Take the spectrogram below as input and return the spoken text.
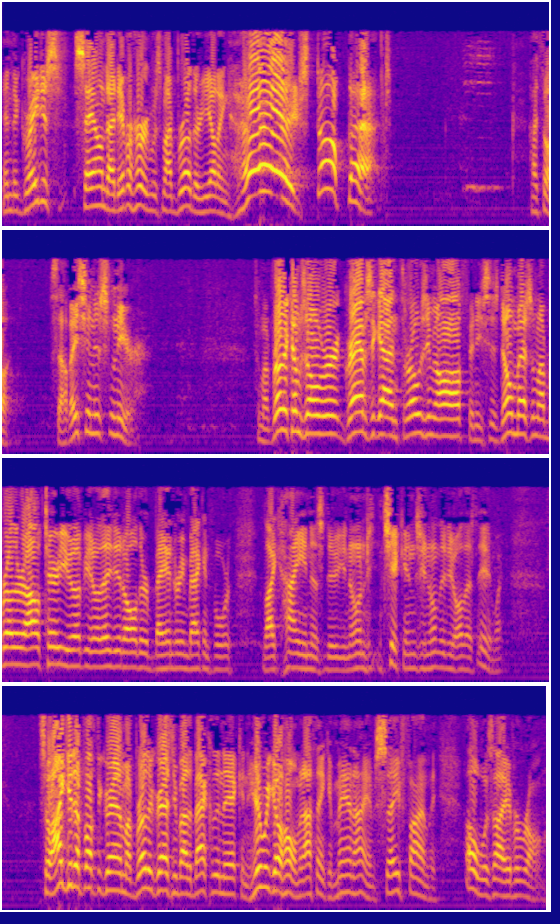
And the greatest sound I'd ever heard was my brother yelling, Hey, stop that! I thought, salvation is near. So my brother comes over, grabs the guy and throws him off, and he says, Don't mess with my brother, I'll tear you up. You know, they did all their bandering back and forth like hyenas do, you know, and chickens, you know, they do all that. Anyway. So I get up off the ground, my brother grabs me by the back of the neck, and here we go home. And I'm thinking, man, I am safe finally. Oh, was I ever wrong?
